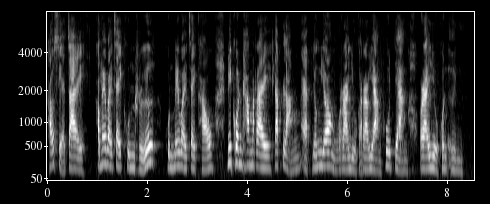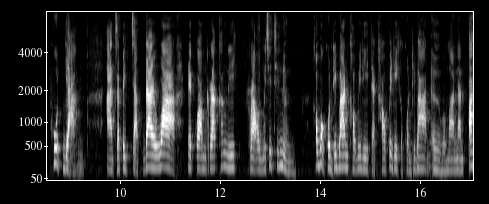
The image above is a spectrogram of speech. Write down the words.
เขาเสียใจ เขาไม่ไว้ใจคุณหรือคุณไม่ไว้ใจเขา มีคนทำอะไรรับหลังแอบย่องย่องๆเวลาอยู่กับเราอย่างพูดอย่างเวลาอยู่คนอื่นพูดอย่าง อาจจะไปจับได้ว่าในความรักครั้งนี้ เราไม่ใช่ที่หนึ่งเขาบอกคนที่บ้านเขาไม่ดี แต่เขาไปดีกับคนที่บ้านเออประมาณนั้นปะ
